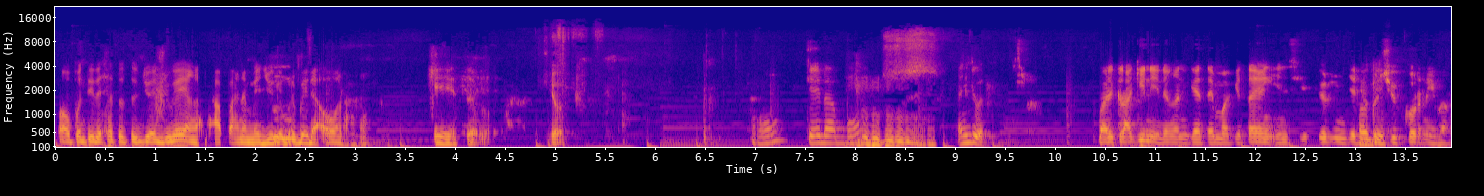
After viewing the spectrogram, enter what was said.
Walaupun tidak satu tujuan juga ya nggak apa namanya juga Hmm. berbeda orang. Gitu. oke dah bos lanjut Balik lagi nih dengan kayak tema kita yang insecure menjadi Oke. bersyukur nih bang.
